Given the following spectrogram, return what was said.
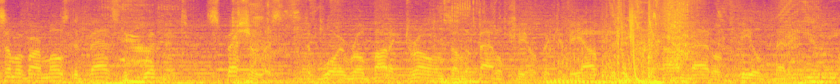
some of our most advanced equipment, specialists deploy robotic drones on the battlefield that can be outfitted for combat or field medic duty.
